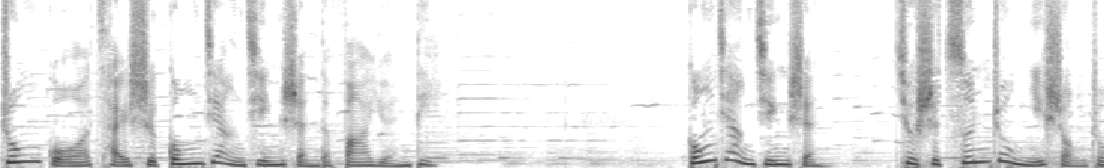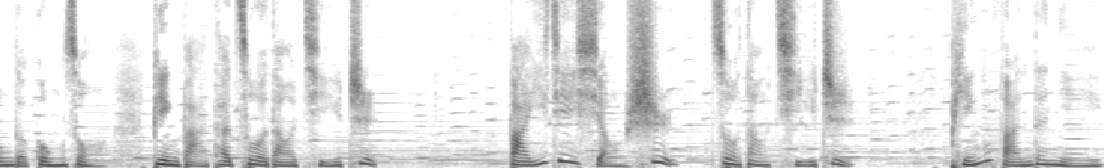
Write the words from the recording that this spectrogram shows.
中国才是工匠精神的发源地。工匠精神，就是尊重你手中的工作，并把它做到极致。把一件小事做到极致，平凡的你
